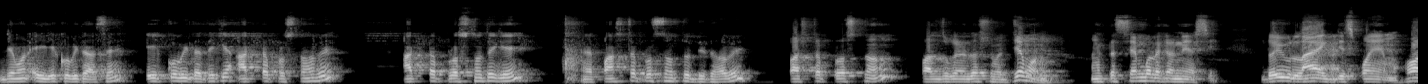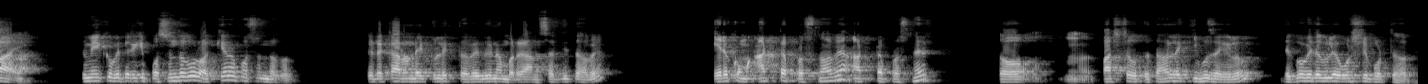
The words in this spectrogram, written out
যেমন এই যে কবিতা আছে, এই কবিতা থেকে আটটা প্রশ্ন হবে। আটটা প্রশ্ন থেকে পাঁচটা প্রশ্ন উত্তর দিতে হবে। পাঁচটা প্রশ্ন পাঁচ দোকানে দশ সময় যেমন, আমি একটা স্যাম্বল এখানে নিয়ে আসি। Do you like this poem হয় তুমি এই কবিতাটা কি পছন্দ করো? কেন পছন্দ করো? এটা কারণটা একটু লিখতে হবে, দুই নম্বরের আনসার দিতে হবে। এরকম আটটা প্রশ্ন হবে, আটটা প্রশ্নের, তো পাঁচটা উত্তর। তাহলে কি বোঝা গেল? যে কবিতাগুলি অবশ্যই পড়তে হবে।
